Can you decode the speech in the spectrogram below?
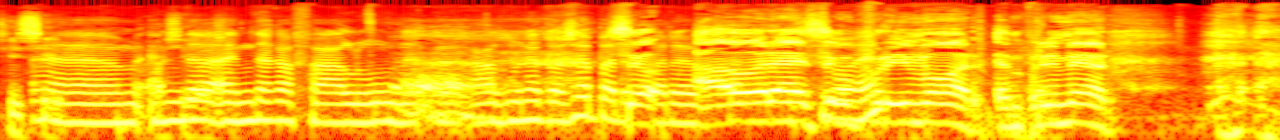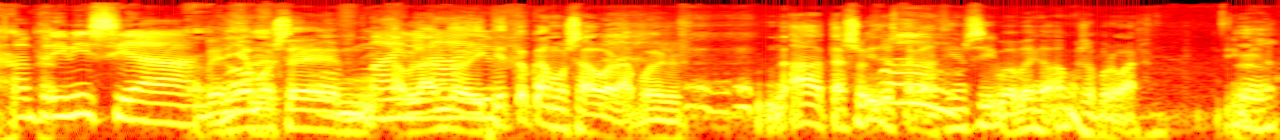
Sí, sí. Eh, hem de- es. hem d'agafar alguna, alguna cosa per... So, per, per ahora es emoció, un eh? primor, en primer. En primícia. Veníamos en- my hablando de life. qué tocamos ahora. Pues, ah, ¿te has oído esta canción? Sí, pues venga, vamos a probar. Y mira.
